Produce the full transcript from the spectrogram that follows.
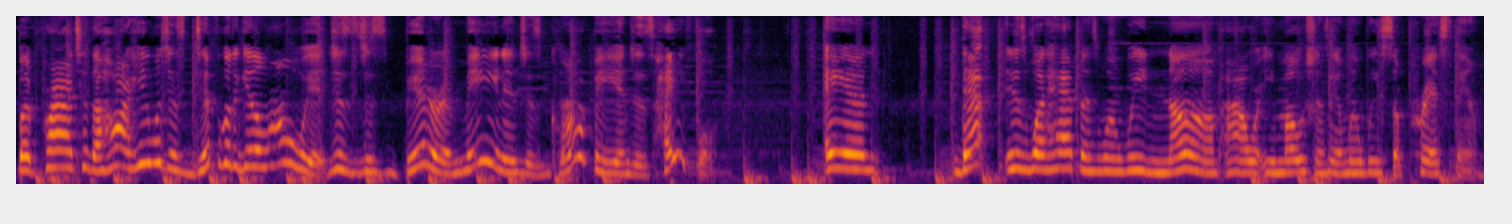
but prior to the heart he was just difficult to get along with. Just just bitter and mean and just grumpy and just hateful. And that is what happens when we numb our emotions and when we suppress them.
